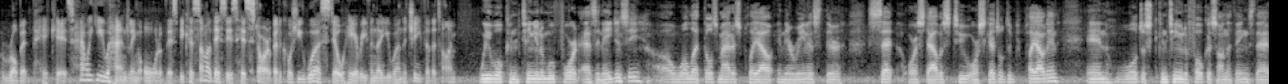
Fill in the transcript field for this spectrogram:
Robert Pickett. How are you handling all of this? Because some of this is historic, but of course you were still here even though you weren't the chief at the time. We will continue to move forward as an agency. Uh, we'll let those matters play out in the arenas they're set or established to or scheduled to play out in and we'll just continue to focus on the things that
